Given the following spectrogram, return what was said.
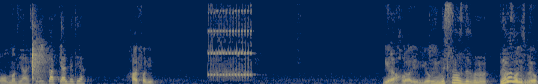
Olmadı ya. Şu ilk harf gelmedi ya. Harf alayım. Bir harf daha alayım. Yok. Duymuşsunuzdur bunu. Duymadınız mı? yok.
